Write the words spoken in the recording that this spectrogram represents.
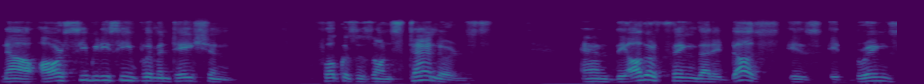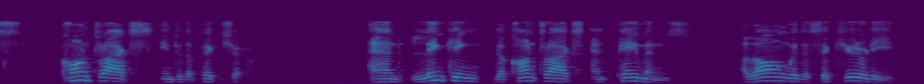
Now, our CBDC implementation focuses on standards. And the other thing that it does is it brings contracts into the picture and linking the contracts and payments along with the security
